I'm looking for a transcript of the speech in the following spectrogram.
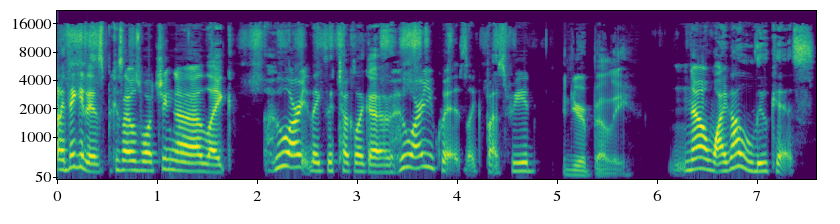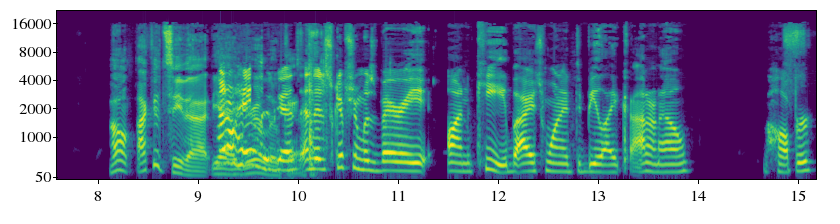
I think it is because I was watching a like who are you like they took like a who are you quiz like BuzzFeed. in your belly. No, I got Lucas. Oh, I could see that. Yeah, I don't hate you're Lucas, and the description was very on key, but I just wanted to be like I don't know, Hopper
